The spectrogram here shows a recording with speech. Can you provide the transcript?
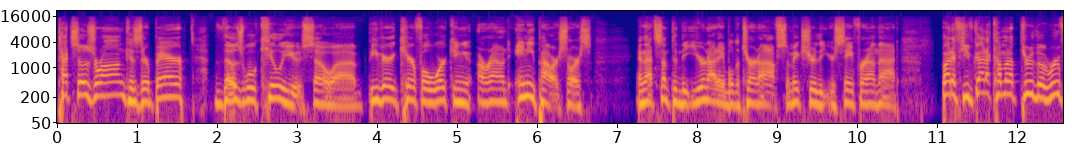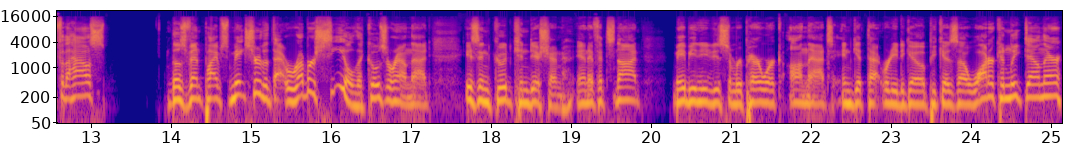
touch those wrong because they're bare. Those will kill you. So uh, be very careful working around any power source, and that's something that you're not able to turn off. So make sure that you're safe around that. But if you've got it coming up through the roof of the house, those vent pipes, make sure that that rubber seal that goes around that is in good condition. And if it's not, maybe you need to do some repair work on that and get that ready to go because uh, water can leak down there.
